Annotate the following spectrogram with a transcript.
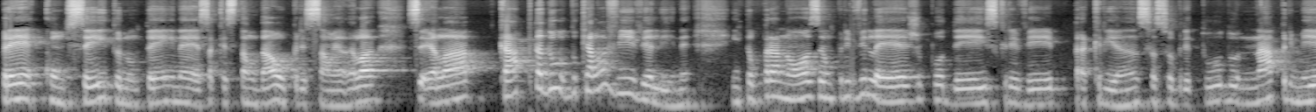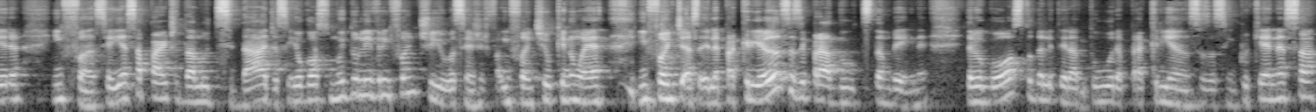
pré-conceito, não tem né, essa questão da opressão, ela, ela capta do, do que ela vive ali, né? Então, para nós é um privilégio poder escrever para criança, sobretudo na primeira infância. E essa parte da ludicidade, assim, eu gosto muito do livro infantil, assim, a gente infantil que não é infantil, ele é para crianças e para adultos também, né? Então, eu gosto da literatura para crianças, assim, porque é nessa,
